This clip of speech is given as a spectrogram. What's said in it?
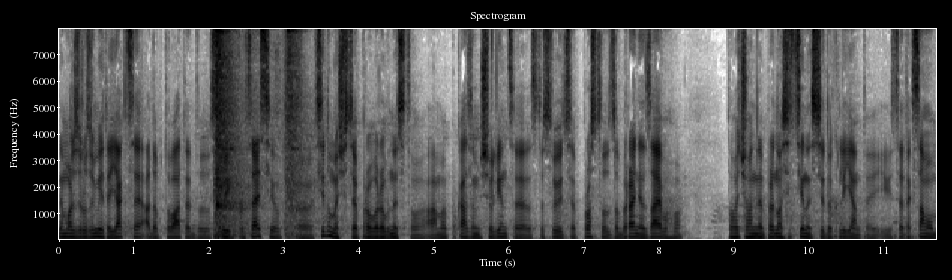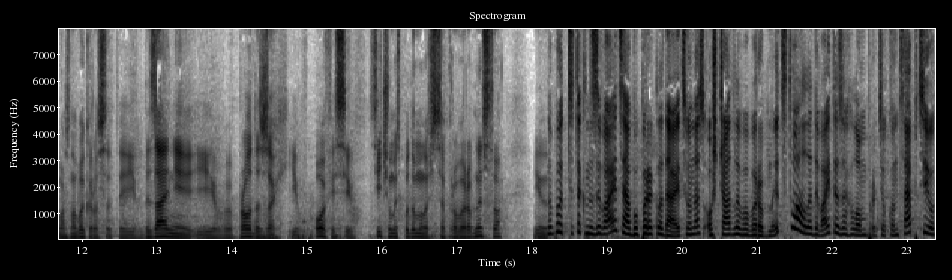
не можуть зрозуміти, як це адаптувати до своїх процесів. Е, всі думають, що це про виробництво, а ми показуємо, що лін це стосується просто забирання зайвого, того, чого не приносить цінності до клієнта. І це так само можна використати і в дизайні, і в продажах, і в офісі. Всі чомусь подумали, що це про виробництво. Ну, бо це так називається або перекладається. У нас ощадливе виробництво, але давайте загалом про цю концепцію.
